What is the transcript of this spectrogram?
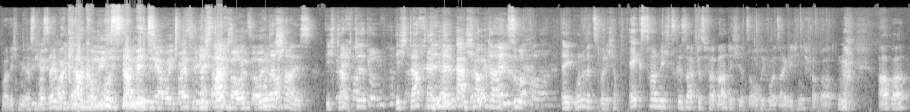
weil ich mir Ich erstmal selber klarkommen muss damit. Idee, aber ich weiß nicht, wie ich es dachte- anbauen soll. Ohne ja? Scheiß. Ich dachte, ich dachte, nämlich, ich habe dazu, Superpower. ey, ohne Witz, weil ich habe extra nichts gesagt, das verrate ich jetzt auch, ich wollte es eigentlich nicht verraten, aber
